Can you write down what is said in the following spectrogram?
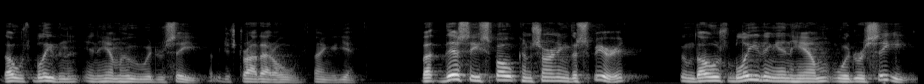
those believing in him who would receive let me just try that whole thing again but this he spoke concerning the spirit whom those believing in him would receive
